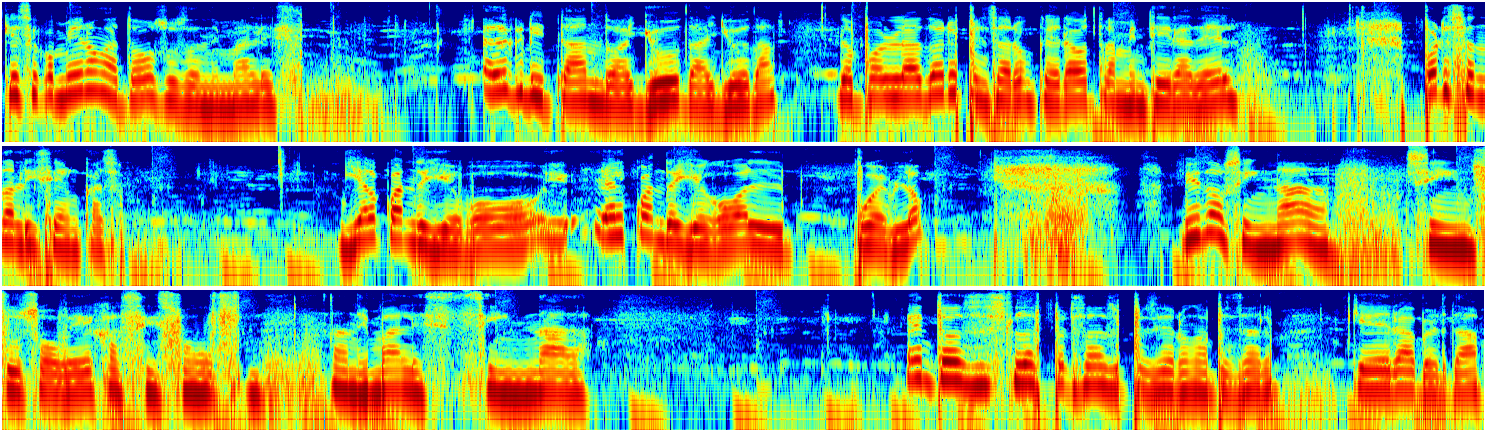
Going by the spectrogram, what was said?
que se comieron a todos sus animales. Él gritando, ayuda, ayuda, los pobladores pensaron que era otra mentira de él. Por eso no le hicieron caso. Y él cuando llegó, él cuando llegó al pueblo, vino sin nada, sin sus ovejas, sin sus animales, sin nada. Entonces las personas se pusieron a pensar que era verdad.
